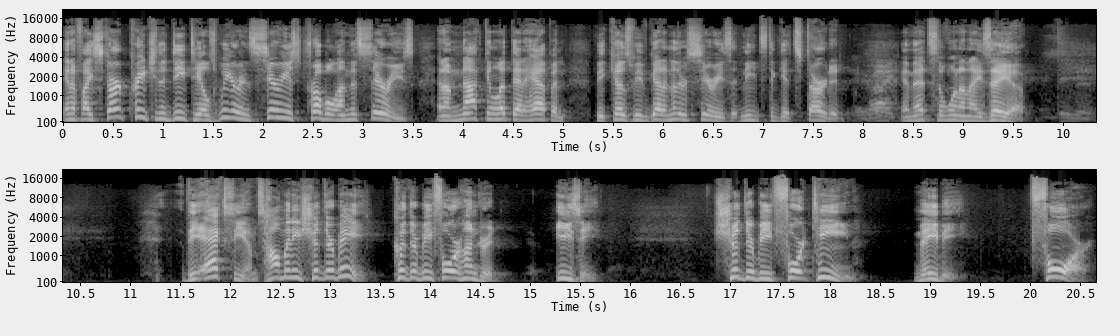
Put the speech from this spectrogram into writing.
And if I start preaching the details, we are in serious trouble on this series. And I'm not going to let that happen because we've got another series that needs to get started. Right. And that's the one on Isaiah. Amen. The axioms, how many should there be? Could there be 400? Yep. Easy. Should there be 14? Maybe. Four.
